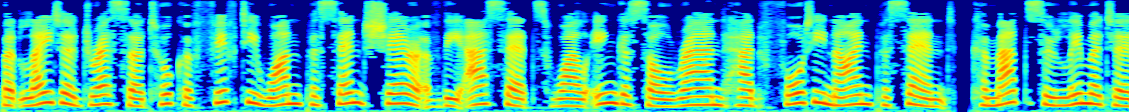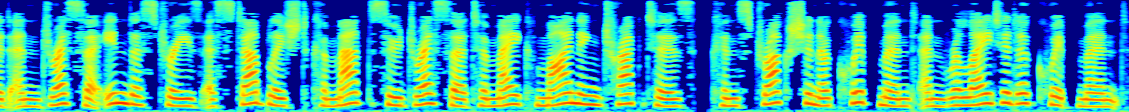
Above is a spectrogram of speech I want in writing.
but later Dresser took a 51% share of the assets while Ingersoll Rand had 49%. Komatsu Limited and Dresser Industries established Komatsu Dresser to make mining tractors, construction equipment and related equipment.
